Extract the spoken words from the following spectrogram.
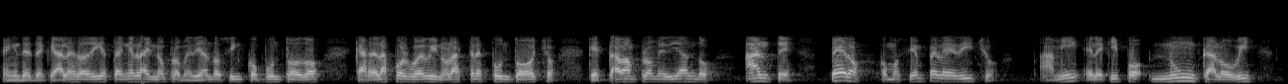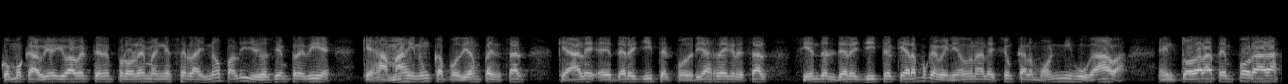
en, desde que Alex Rodríguez está en el line, ¿no? promediando 5.2 carreras por juego y no las 3.8 que estaban promediando antes. Pero, como siempre le he dicho, a mí el equipo nunca lo vi como que había iba a haber tener problemas en ese line-up, Palillo. Yo siempre dije que jamás y nunca podían pensar que Ale, eh, Derek Jeter podría regresar siendo el Derek Jeter que era porque venía de una lesión que a lo mejor ni jugaba en toda la temporada.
